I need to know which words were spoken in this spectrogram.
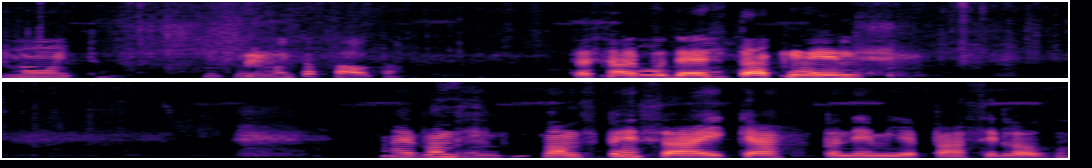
Muito. Sentindo muita falta. Se a senhora Por pudesse mim. estar com eles. Aí vamos, vamos pensar aí que a pandemia passe logo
